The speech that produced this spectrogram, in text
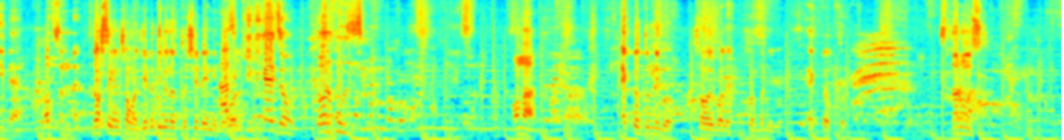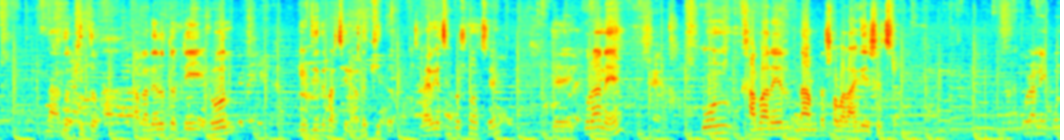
ই দেন অপশন দেন। দশ সেকেন্ড সময় যেটা দিবেন উত্তর সেটাই নিবে আজ বলেন। কি কি খাইছো? তরমুজ। কলা একটা উত্তর নিব সবাই বলেন কোনটা নিব? একটা উত্তর। তরমুজ। না দুঃখিত। আপনাদের উত্তরটি ভুল। গিফট দিতে পারছি না দুঃখিত। ভাইয়ের কাছে প্রশ্ন হচ্ছে যে কোরআনে কোন খাবারের নামটা সবার আগে এসেছে? কোরআনে কোন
